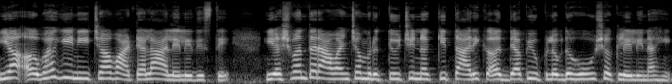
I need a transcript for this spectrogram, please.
या अभागिनीच्या वाट्याला आलेले दिसते. यशवंतरावांच्या मृत्यूची नक्की तारीख अद्याप उपलब्ध होऊ शकलेली नाही.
